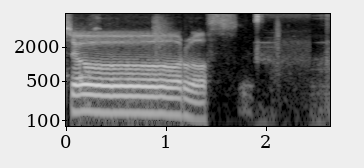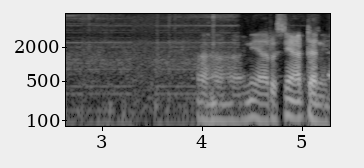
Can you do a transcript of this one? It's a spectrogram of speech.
So rules. Nah, ini harusnya ada nih.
